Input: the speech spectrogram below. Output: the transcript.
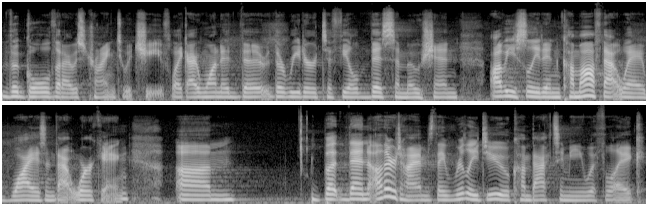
the goal that I was trying to achieve. Like I wanted the the reader to feel this emotion. Obviously, it didn't come off that way. Why isn't that working? Um, but then other times they really do come back to me with like,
